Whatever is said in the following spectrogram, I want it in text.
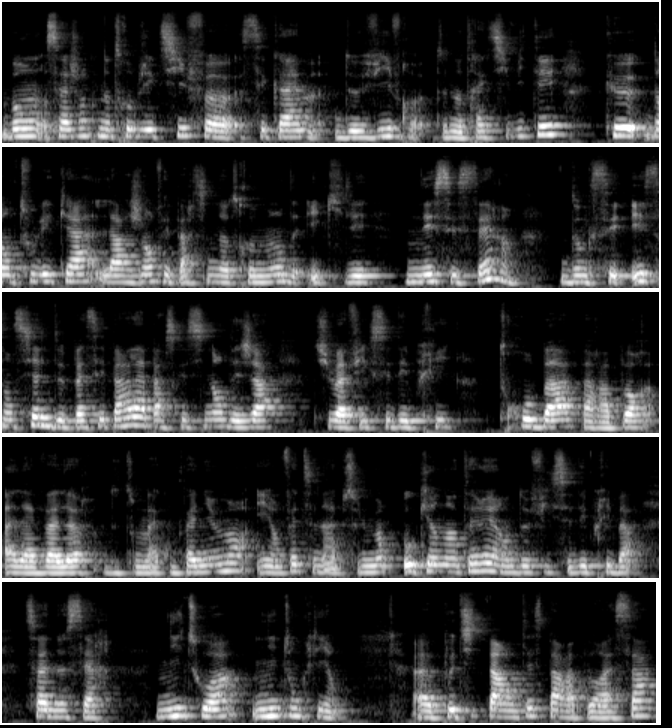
Bon, sachant que notre objectif, euh, c'est quand même de vivre de notre activité, que dans tous les cas, l'argent fait partie de notre monde et qu'il est nécessaire. Donc c'est essentiel de passer par là parce que sinon déjà, tu vas fixer des prix trop bas par rapport à la valeur de ton accompagnement. Et en fait, ça n'a absolument aucun intérêt hein, de fixer des prix bas. Ça ne sert ni toi, ni ton client. Euh, petite parenthèse par rapport à ça,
